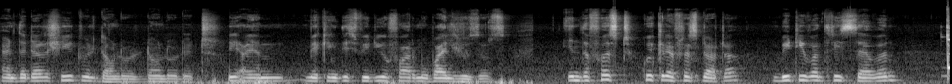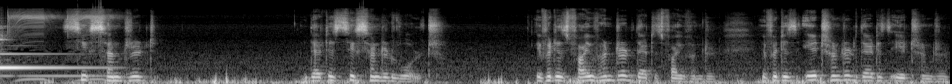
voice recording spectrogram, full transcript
and the data sheet will download download it. I am making this video for mobile users. In the first quick reference data BT137 600 that is 600 volt. If it is 500 that is 500 if it is 800 that is 800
